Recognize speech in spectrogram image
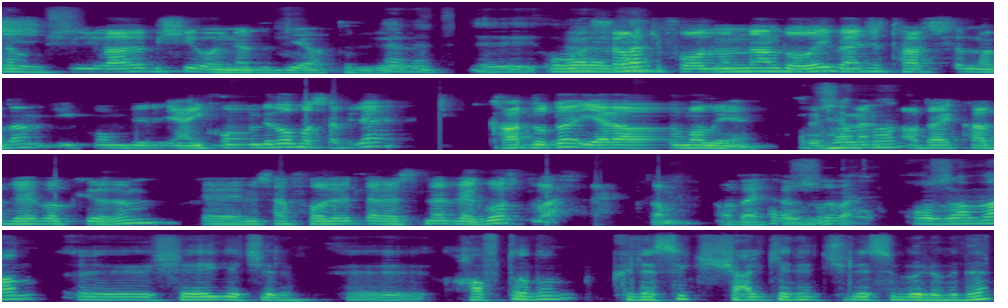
çağrılmış. civarı bir şey oynadı diye hatırlıyorum. Evet. Ee, o arada şu anki formundan dolayı bence tartışılmadan ilk 11 yani ilk 11 olmasa bile kadroda yer almalı yani. O Şöyle hemen zaman- aday kadroya bakıyorum. Ee, mesela forvetler arasında Vegost var. Tamam. Aday kadroda var. O zaman e, şeye geçelim. E, haftanın klasik Schalke'nin çilesi bölümüne.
